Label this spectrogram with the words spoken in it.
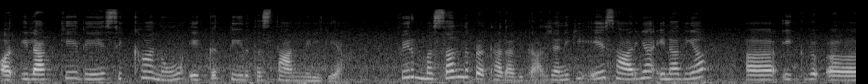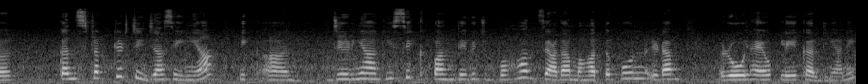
ਔਰ ਇਲਾਕੇ ਦੇ ਸਿੱਖਾਂ ਨੂੰ ਇੱਕ ਤੀਰਥ ਸਥਾਨ ਮਿਲ ਗਿਆ। ਫਿਰ ਮਸੰਦ ਪ੍ਰਥਾ ਦਾ ਵਿਕਾਸ, ਯਾਨੀ ਕਿ ਇਹ ਸਾਰੀਆਂ ਇਹਨਾਂ ਦੀਆਂ ਇੱਕ ਕੰਸਟਰਕਟਡ ਚੀਜ਼ਾਂ ਸੀਗੀਆਂ, ਇੱਕ ਜਿਹੜੀਆਂ ਕਿ ਸਿੱਖ ਪੰਥ ਦੇ ਵਿੱਚ ਬਹੁਤ ਜ਼ਿਆਦਾ ਮਹੱਤਵਪੂਰਨ ਜਿਹੜਾ ਰੋਲ ਹੈ ਉਹ ਪਲੇ ਕਰਦੀਆਂ ਨੇ।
